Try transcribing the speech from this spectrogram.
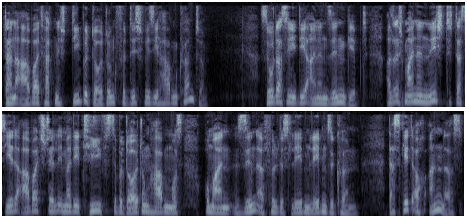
deine Arbeit hat nicht die Bedeutung für dich, wie sie haben könnte. So dass sie dir einen Sinn gibt. Also ich meine nicht, dass jede Arbeitsstelle immer die tiefste Bedeutung haben muss, um ein sinnerfülltes Leben leben zu können. Das geht auch anders.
